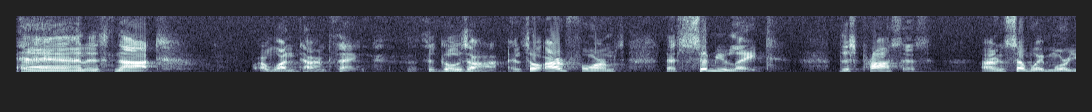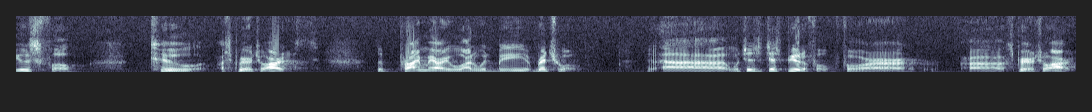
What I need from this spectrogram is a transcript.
And it's not a one-time thing. It goes on. And so art forms that simulate this process are in some way more useful to a spiritual artist. The primary one would be ritual, uh, which is just beautiful for uh, spiritual art.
